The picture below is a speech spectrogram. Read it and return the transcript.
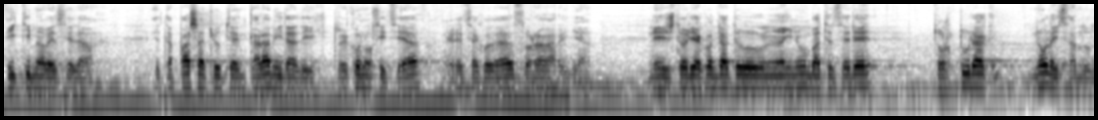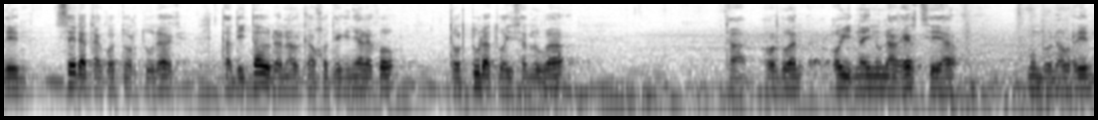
biktima bezala eta pasatxuten karamidadik rekonozitzea niretzako da zorragarria. Ne historia kontatu nahi nun batez ere torturak nola izan du din, zeratako torturak, eta ditaduran aurka joten ginalako torturatua izan duga, eta orduan hoi nahi nun agertzea mundu naurrin.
